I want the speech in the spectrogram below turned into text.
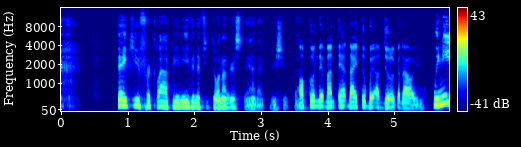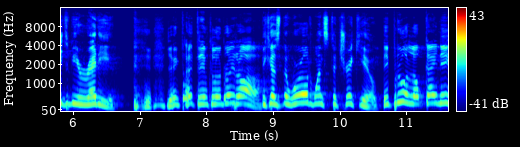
Thank you for clapping, even if you don't understand. I appreciate អរ that. គុណដែលបានទះដៃទោះបីអត់យល់ក៏ដោយ We need to be ready យើងត្រូវត្រៀមខ្លួនរួចរាល់ because the world wants to trick you. ពីព្រោះលោកីយនេះ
